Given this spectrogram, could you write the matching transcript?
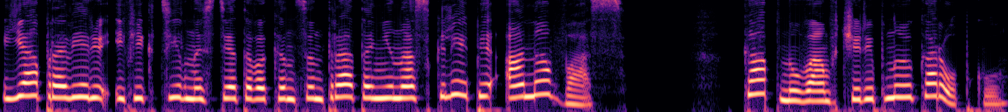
я проверю эффективность этого концентрата не на склепе, а на вас. Капну вам в черепную коробку.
